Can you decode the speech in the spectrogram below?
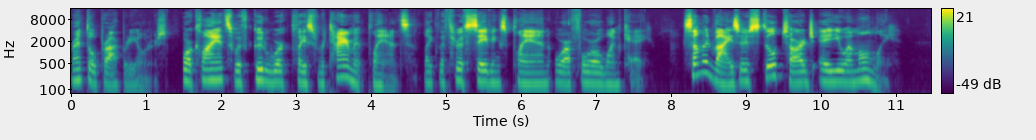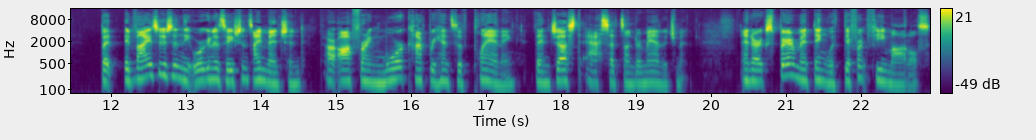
rental property owners, or clients with good workplace retirement plans, like the Thrift Savings Plan or a 401k. Some advisors still charge AUM only, but advisors in the organizations I mentioned are offering more comprehensive planning than just assets under management and are experimenting with different fee models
